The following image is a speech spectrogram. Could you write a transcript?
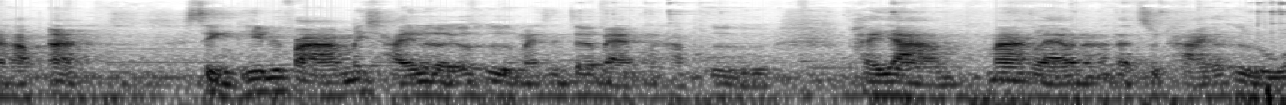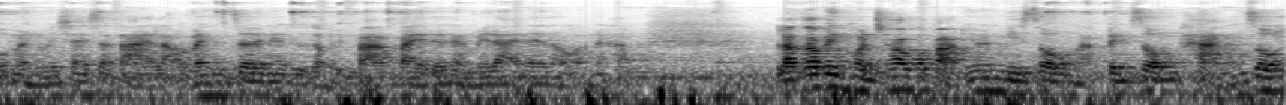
นะครับอะสิ่งที่พี่ฟ้าไม่ใช้เลยก็คือ messenger bag นะครับคือพยายามมากแล้วนะครับแต่สุดท้ายก็คือรู้ว่ามันไม่ใช่สไตล์เรา messenger เนี่ยคือกับพี่ฟ้าไปด้วยกันไม่ได้แน่นอนนะครับ แล้วก็เป็นคนชอบกระเป๋าที่มันมีทรงอะเป็นทรงถังทรง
